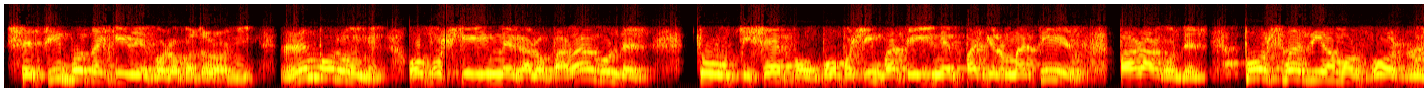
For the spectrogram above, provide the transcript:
σε τίποτα κύριε Κολοκοτρώνη. Δεν μπορούμε. Όπως και οι μεγαλοπαράγοντες του, της ΕΠΟ που όπως είπατε είναι επαγγελματίες παράγοντες πώς θα διαμορφώσουν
